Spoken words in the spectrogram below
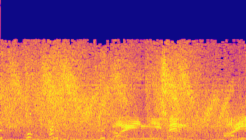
間合いいけるぞ第2戦開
